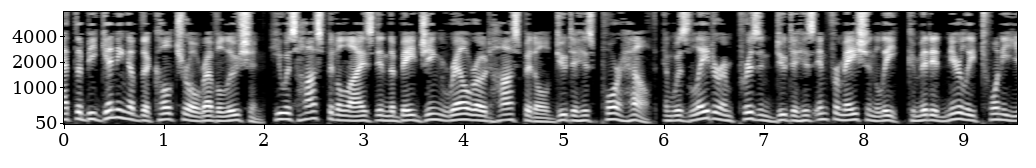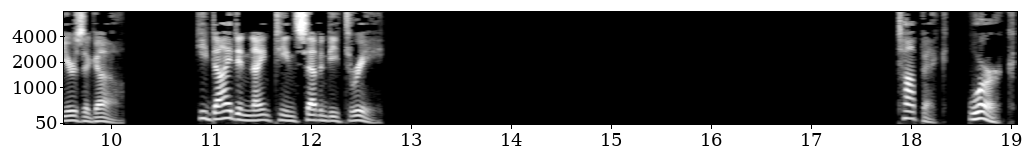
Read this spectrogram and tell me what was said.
At the beginning of the Cultural Revolution, he was hospitalized in the Beijing Railroad Hospital due to his poor health, and was later imprisoned due to his information leak committed nearly 20 years ago. He died in 1973. Work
